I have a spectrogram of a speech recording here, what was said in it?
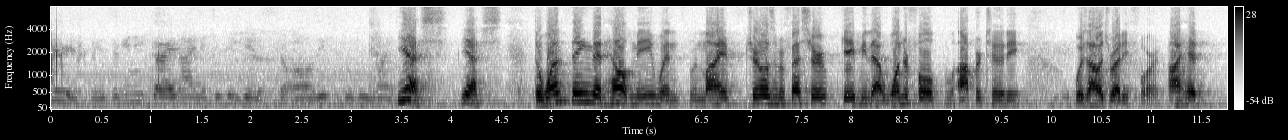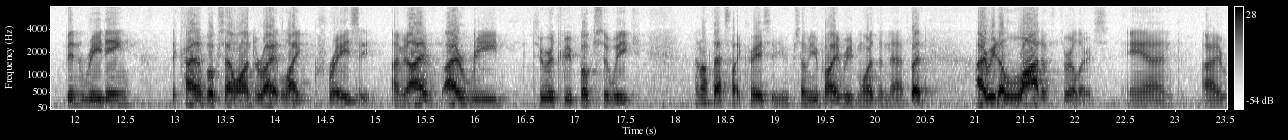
seriously, is there any guideline that you can give to all these people who want? Yes, yes. The one thing that helped me when, when my journalism professor gave me that wonderful opportunity was I was ready for it. I had been reading the kind of books I wanted to write like crazy. I mean, I, I read two or three books a week. I don't know if that's like crazy. Some of you probably read more than that. But I read a lot of thrillers, and I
